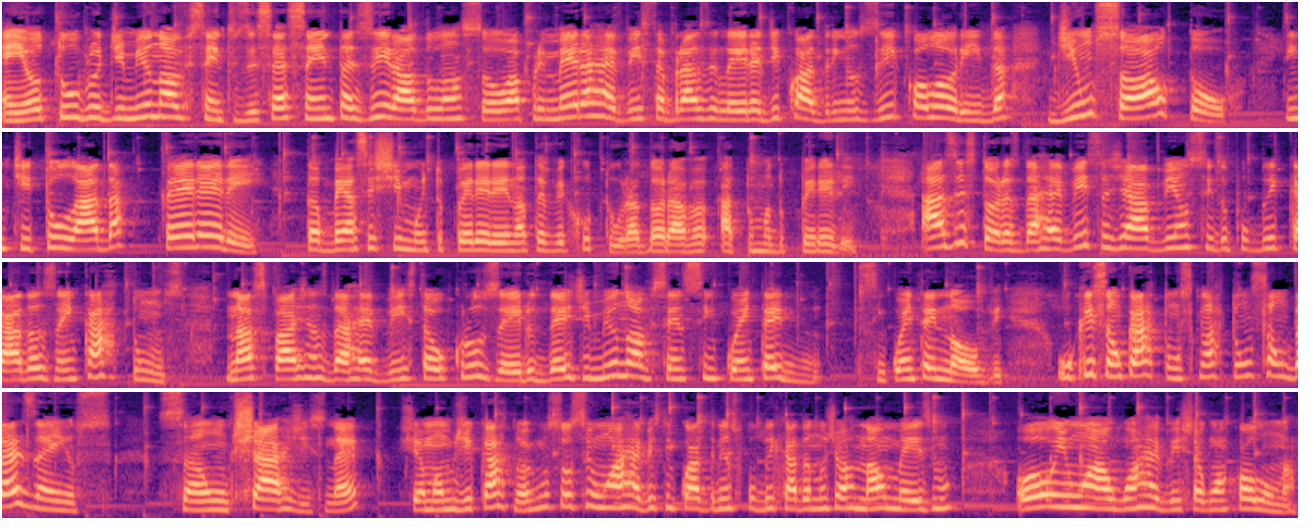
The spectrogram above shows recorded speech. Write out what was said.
Em outubro de 1960, Ziraldo lançou a primeira revista brasileira de quadrinhos e colorida de um só autor, intitulada Pererê. Também assisti muito Pererê na TV Cultura, adorava a turma do Pererê. As histórias da revista já haviam sido publicadas em cartoons nas páginas da revista O Cruzeiro desde 1959. O que são cartoons? Cartoons são desenhos, são charges, né? Chamamos de cartão, é como se fosse uma revista em quadrinhos publicada no jornal mesmo ou em uma, alguma revista, alguma coluna.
